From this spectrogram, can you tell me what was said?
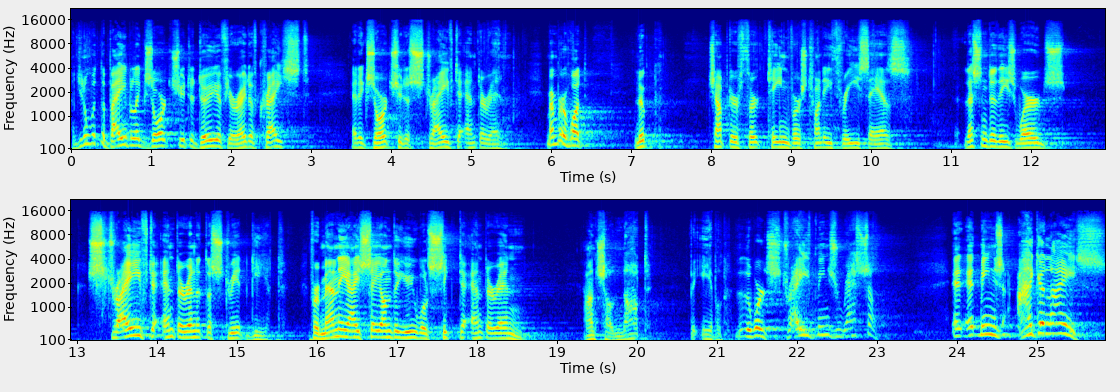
And you know what the Bible exhorts you to do if you're out of Christ? It exhorts you to strive to enter in. Remember what Luke chapter 13, verse 23 says? Listen to these words Strive to enter in at the straight gate. For many, I say unto you, will seek to enter in and shall not be able. The word strive means wrestle. It, it means agonize.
